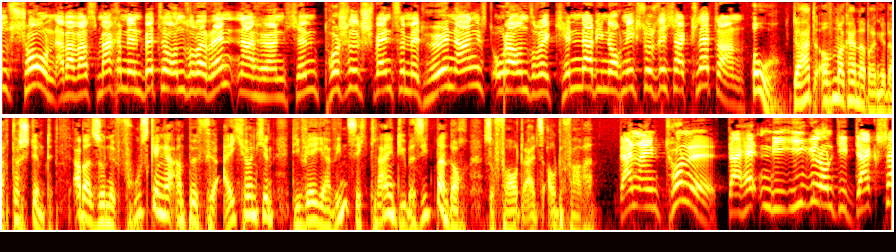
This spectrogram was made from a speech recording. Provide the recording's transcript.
uns schon, aber was machen denn bitte unsere Rentnerhörnchen, Puschelschwänze mit Höhenangst oder unsere Kinder, die noch nicht so sicher klettern? Oh, da hat offenbar keiner dran gedacht, das stimmt. Aber so eine Fußgängerampel für Eichhörnchen, die wäre ja winzig klein, die übersieht man doch sofort als Autofahrer. Dann ein Tunnel, da hätten die Igel und die Dachse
